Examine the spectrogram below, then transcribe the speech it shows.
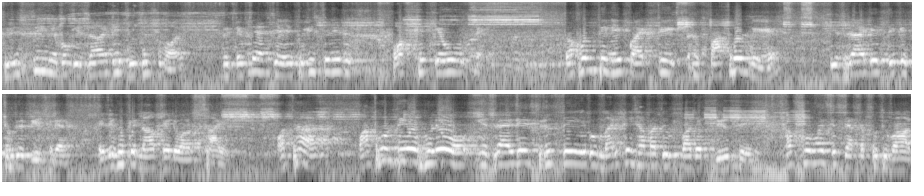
ফিলিস্তিন এবং ইসরায়েলের যুদ্ধের সময়, দেখলেন যে ফিলিস্তিনের পক্ষে কেউ নেই। তখন তিনি কয়েকটি পাথর নিয়ে ইসরায়েলের দিকে ছুড়ে দিয়েছিলেন। এই লেখকের নাম এডওয়ার্ড সাইড অর্থাৎ পাথর দিয়ে হলেও ইসরায়েলের বিরুদ্ধে এবং মার্কিন সাম্রাজ্যবাদের বিরুদ্ধে সবসময় কিন্তু একটা প্রতিবাদ,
